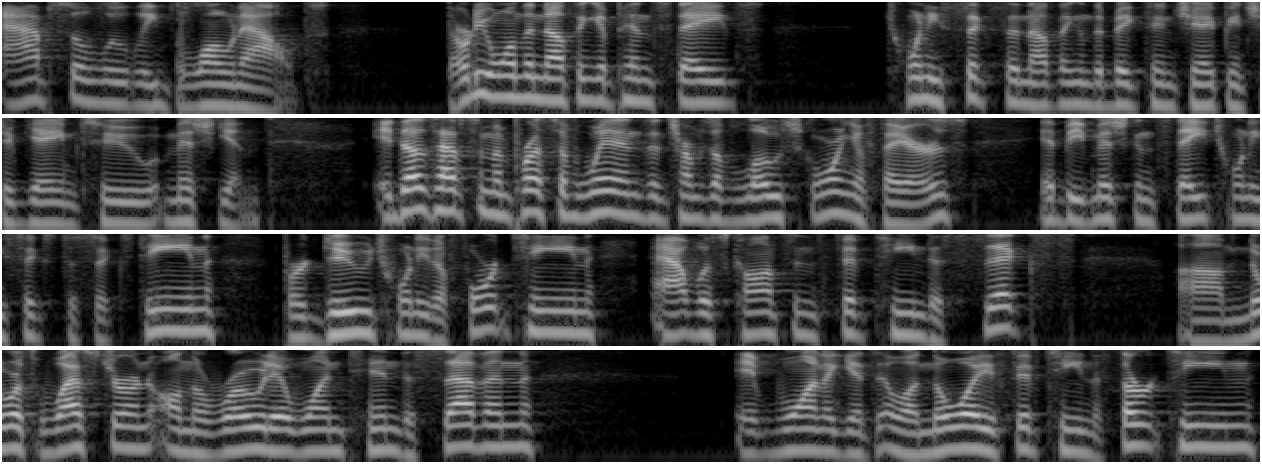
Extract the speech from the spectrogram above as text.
absolutely blown out. 31 to nothing at Penn State, 26 to nothing in the Big Ten championship game to Michigan. It does have some impressive wins in terms of low scoring affairs. It beat Michigan State 26 to 16, Purdue 20 to 14, at Wisconsin 15 to 6. Um, Northwestern on the road at 110 to 7. It won against Illinois 15 to 13.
